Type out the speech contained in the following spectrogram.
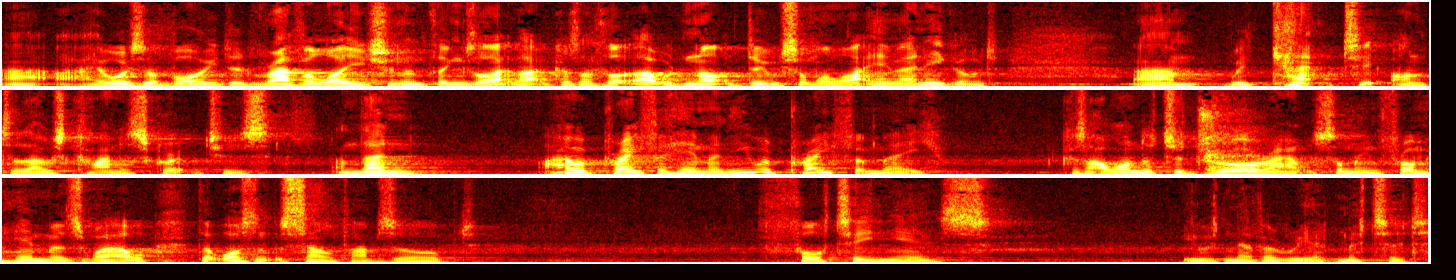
Uh, I always avoided Revelation and things like that because I thought that would not do someone like him any good. Um, we kept it onto those kind of scriptures. And then I would pray for him and he would pray for me because I wanted to draw out something from him as well that wasn't self absorbed. 14 years, he was never readmitted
